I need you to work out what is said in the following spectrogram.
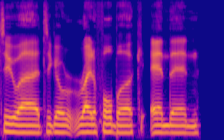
to uh, to go write a full book, and then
